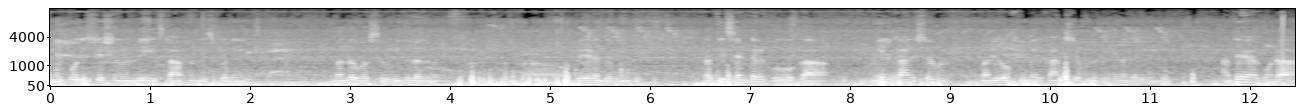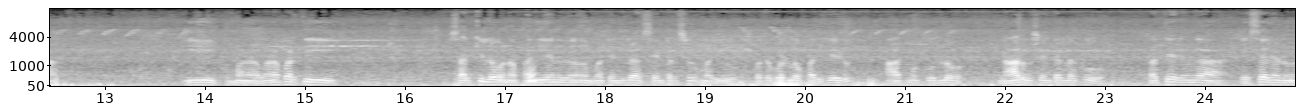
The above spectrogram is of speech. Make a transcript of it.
అన్ని పోలీస్ స్టేషన్ నుండి స్టాఫ్ను తీసుకొని బందోబస్తు విధులను వేయడం జరిగింది. ప్రతి సెంటర్కు ఒక మేల్ కానిస్టేబుల్ మరియు ఫీమేల్ కానిస్టేబుల్ పెట్టడం జరిగింది. అంతేకాకుండా ఈ మన వనపర్తి సర్కిల్లో ఉన్న పదిహేను టెన్త్ క్లాస్ సెంటర్స్ మరియు కొత్తగూడలో పదిహేడు ఆత్మకూరులో నాలుగు సెంటర్లకు ప్రత్యేకంగా ఎస్ఐలను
